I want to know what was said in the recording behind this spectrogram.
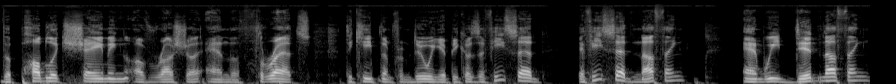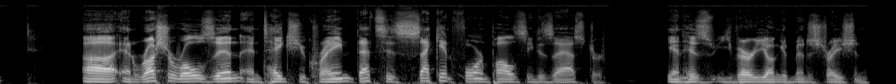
the the public shaming of Russia and the threats to keep them from doing it. Because if he said if he said nothing, and we did nothing, uh, and Russia rolls in and takes Ukraine, that's his second foreign policy disaster in his very young administration.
